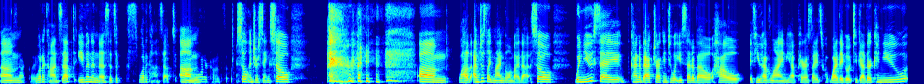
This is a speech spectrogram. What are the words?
Um, exactly. What a concept. Even in this, it's a what a concept. Um, what a concept. So interesting. So, right. Um, wow, I'm just like mind blown by that. So, when you say kind of backtrack to what you said about how if you have Lyme, you have parasites, why they go together, can you?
